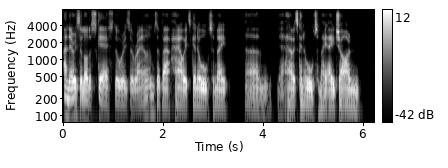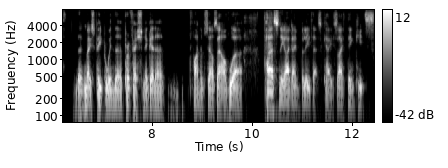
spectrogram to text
and there is a lot of scare stories around about how it's going to automate um, how it's going to automate HR, and that most people in the profession are going to find themselves out of work. Personally, I don't believe that's the case. I think it's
